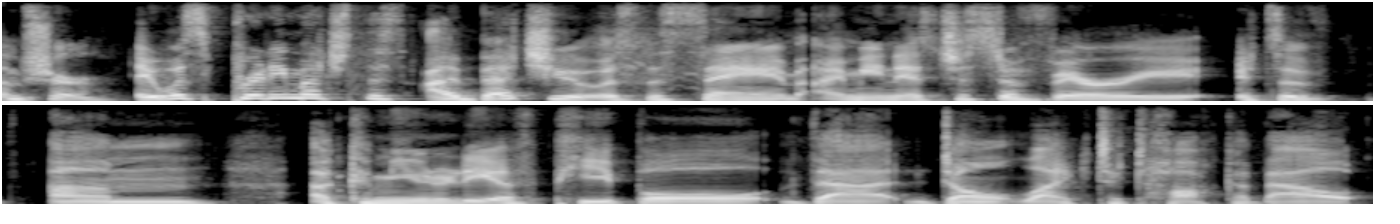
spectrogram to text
I'm sure. It was pretty much this. I bet you it was the same. I mean, it's just a very, it's a, um, a community of people that don't like to talk about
